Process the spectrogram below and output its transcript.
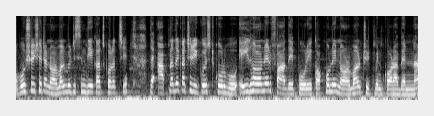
অবশ্যই সেটা নর্মাল মেডিসিন দিয়ে কাজ করাচ্ছে। তাই আপনাদের কাছে রিকোয়েস্ট করব, এই ধরনের ফাঁদে পড়ে কখনোই নর্মাল ট্রিটমেন্ট করাবেন না।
